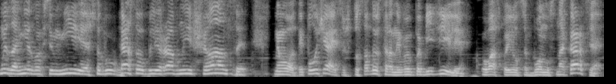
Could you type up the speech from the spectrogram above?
мы за мир во всем мире, чтобы у каждого были равные шансы. Ну Вот, и получается, что с одной стороны вы победили, у вас появился бонус на карте,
